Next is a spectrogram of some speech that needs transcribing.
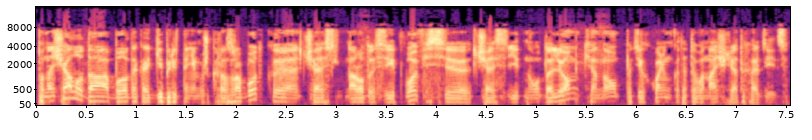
поначалу, да, была такая гибридная немножко разработка. Часть народа сидит в офисе, часть сидит на удаленке, но потихоньку от этого начали отходить.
